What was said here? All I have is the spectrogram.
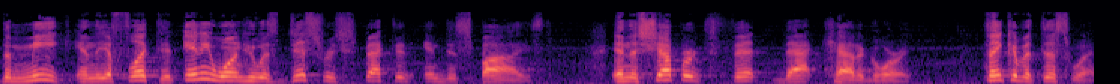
the meek and the afflicted, anyone who was disrespected and despised. And the shepherds fit that category. Think of it this way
